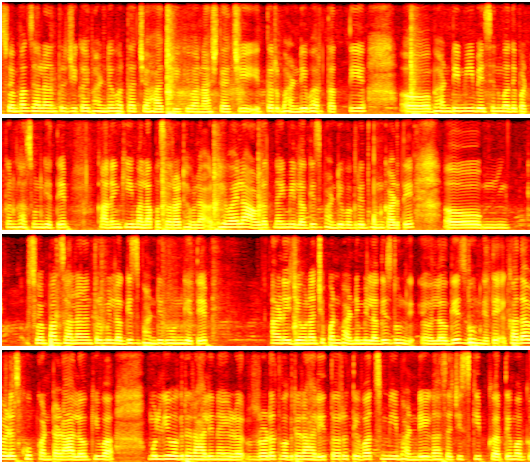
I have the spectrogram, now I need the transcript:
स्वयंपाक झाल्यानंतर जी काही भांडे भरतात चहाची किंवा नाश्त्याची इतर भांडी भरतात ती भांडी मी बेसिनमध्ये पटकन घासून घेते. कारण की मला पसारा ठेवला ठेवायला आवडत नाही. मी लगेच भांडी वगैरे धुवून काढते. स्वयंपाक झाल्यानंतर मी लगेच भांडी धुवून घेते. आणि जेवणाची पण भांडी मी लगेच धुवून घे लगेच धुवून घेते. एखाद्या वेळेस खूप कंटाळा आलं किंवा मुलगी वगैरे राहिली नाही रडत वगैरे राहिली तर तेव्हाच मी भांडी घासायची स्किप करते. मग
